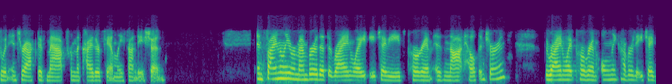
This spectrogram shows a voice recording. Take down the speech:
to an interactive map from the Kaiser Family Foundation. And finally, remember that the Ryan White HIV AIDS program is not health insurance. The Ryan White program only covers HIV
